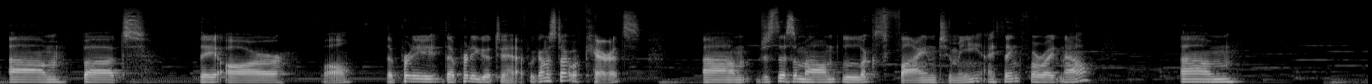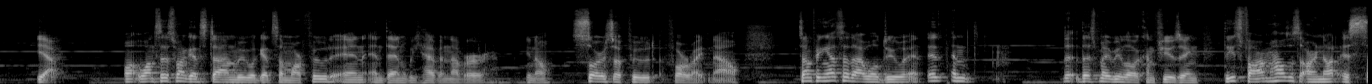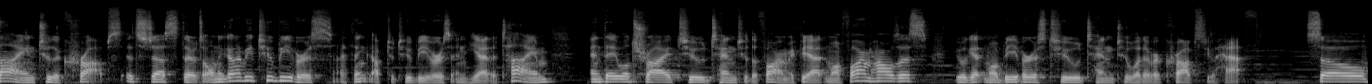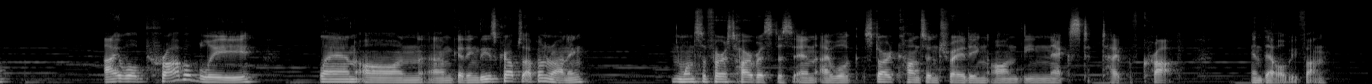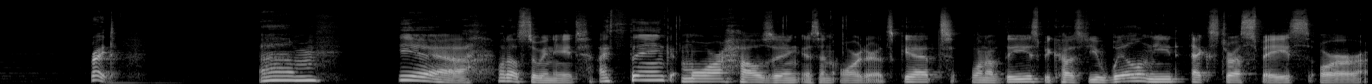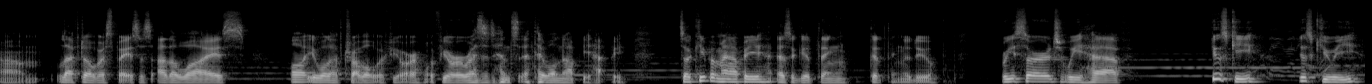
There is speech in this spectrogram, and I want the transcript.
um, but they are, well, they're pretty, they're pretty good to have. We're going to start with carrots. Um, just this amount looks fine to me, I think, for right now. Um, yeah. Once this one gets done, we will get some more food in, and then we have another, you know, source of food for right now. Something else that I will do, and, and th this may be a little confusing. These farmhouses are not assigned to the crops. It's just there's only going to be two beavers, I think up to two beavers in here at a time, and they will try to tend to the farm. If you add more farmhouses, you will get more beavers to tend to whatever crops you have. So I will probably plan on um, getting these crops up and running. Once the first harvest is in, I will start concentrating on the next type of crop and that will be fun. Right. Um, yeah, what else do we need? I think more housing is in order. Let's get one of these because you will need extra space or um, leftover spaces. Otherwise, well, you will have trouble with your with your residents and they will not be happy. So keep them happy as a good thing, good thing to do. Research, we have Yuski, QE,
